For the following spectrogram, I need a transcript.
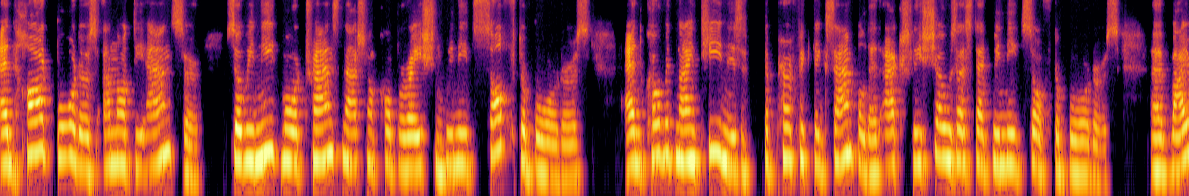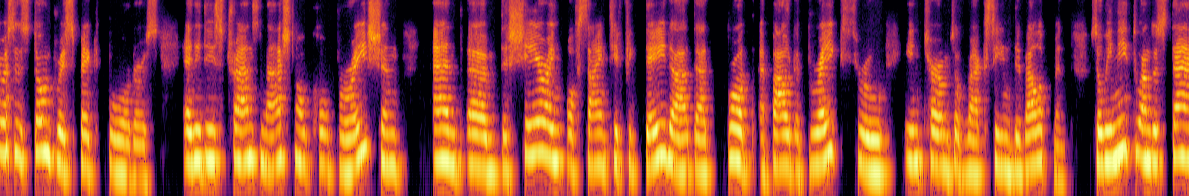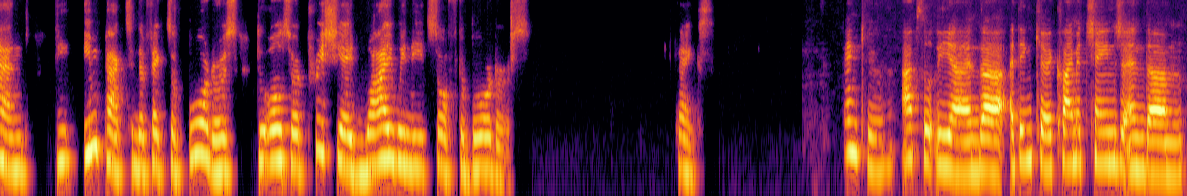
and hard borders are not the answer. So we need more transnational cooperation. We need softer borders and COVID 19 is the perfect example that actually shows us that we need softer borders. Uh, viruses don't respect borders, and it is transnational cooperation and um, the sharing of scientific data that brought about a breakthrough in terms of vaccine development. So we need to understand the impacts and effects of borders to also appreciate why we need softer borders. Thanks. Thank you. Absolutely. Yeah. And uh, I think uh, climate change and um,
